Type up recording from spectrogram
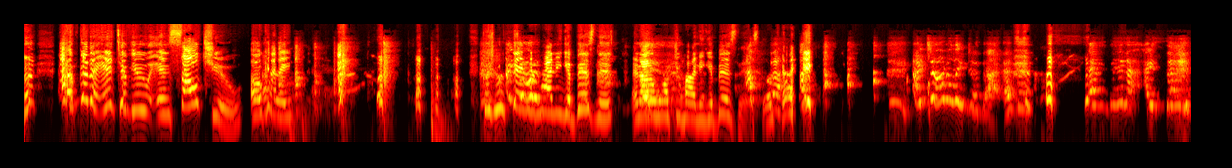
doing? I'm gonna interview, insult you, okay? Because you say we're minding your business, and I don't want you minding your business, okay? I totally did that. And then, and then I said,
